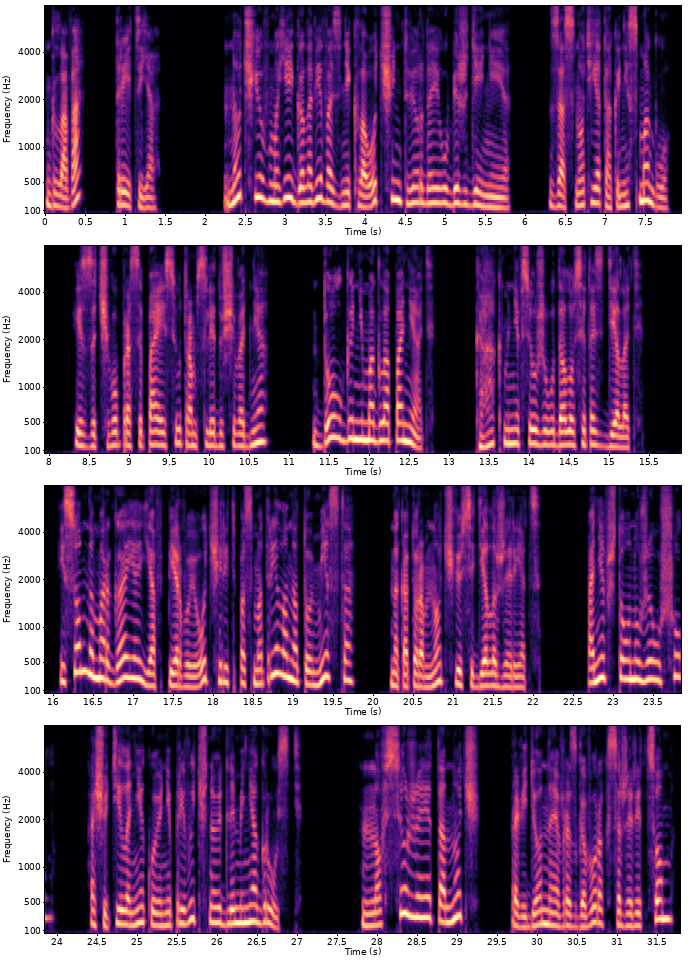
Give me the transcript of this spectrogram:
Глава третья. Ночью в моей голове возникло очень твердое убеждение. Заснуть я так и не смогу, из-за чего, просыпаясь утром следующего дня, долго не могла понять, как мне все же удалось это сделать. И сонно моргая, я в первую очередь посмотрела на то место, на котором ночью сидел жрец. Поняв, что он уже ушел, ощутила некую непривычную для меня грусть. Но все же эта ночь проведенная в разговорах со жрецом,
